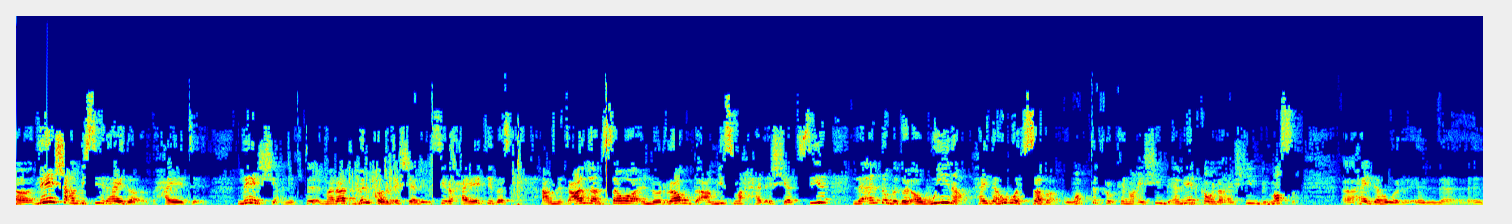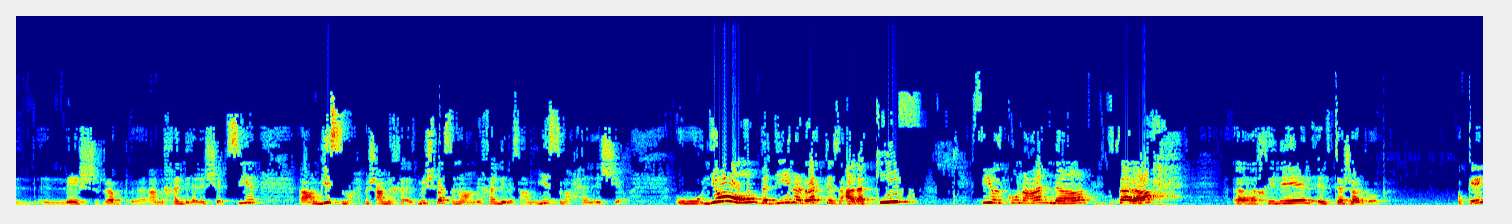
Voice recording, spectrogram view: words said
آه ليش عم بيصير هيدا بحياتي؟ ليش؟ يعني مرات بنكر الأشياء اللي بتصير بحياتي بس عم نتعلم سوا إنه الرب عم يسمح هالأشياء تصير لأنه بده يقوينا. هيدا هو السبب. وما بتفرق كانوا عايشين بأمريكا ولا عايشين بمصر. آه هيدا هو ال ال ال ليش الرب عم يخلي هالأشياء تصير. عم يسمح مش عم يخ... مش بس إنه عم يخلي بس عم يسمح هالأشياء. واليوم بدينا نركز على كيف فيه يكون عندنا فرح خلال التجرب. أوكي؟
